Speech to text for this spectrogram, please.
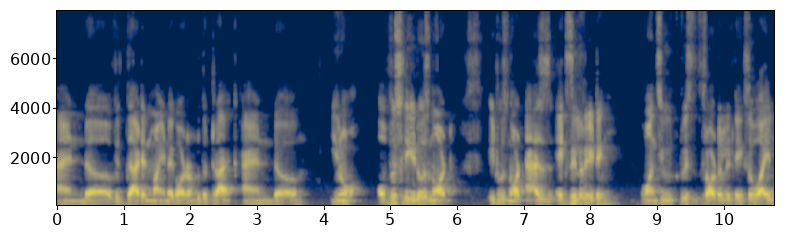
and uh, with that in mind i got onto the track and um, you know obviously it was not it was not as exhilarating. Once you twist the throttle it takes a while.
